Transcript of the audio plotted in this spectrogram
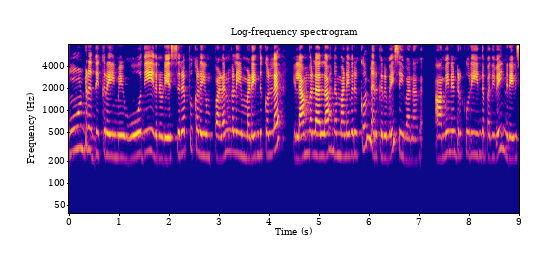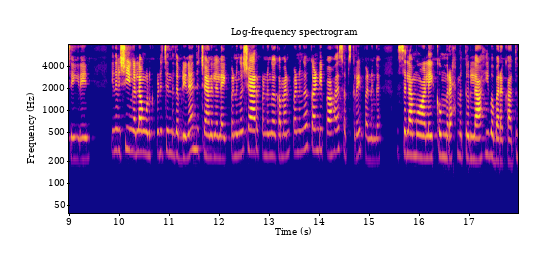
மூன்று திக்ரையுமே ஓதி இதனுடைய சிறப்புகளையும் பலன்களையும் அடைந்து கொள்ள எல்லாம் வல்ல அல்லாஹ் நம் அனைவருக்கும் நெருக்கருவை செய்வானாக. ஆமீன் என்று கூறி இந்த பதிவை நிறைவு செய்கிறேன். இந்த விஷயங்கள்லாம் உங்களுக்கு பிடிச்சிருந்தது அப்படின்னா இந்த சேனலை லைக் பண்ணுங்கள் ஷேர் பண்ணுங்கள் கமெண்ட் பண்ணுங்கள் கண்டிப்பாக சப்ஸ்கிரைப் பண்ணுங்கள் அஸ்லாம் வலைக்கம் ரஹமத்துல்லாஹி வபரகாத்து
